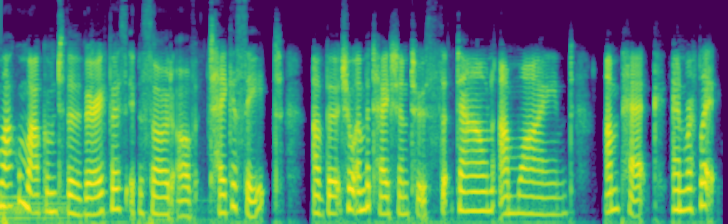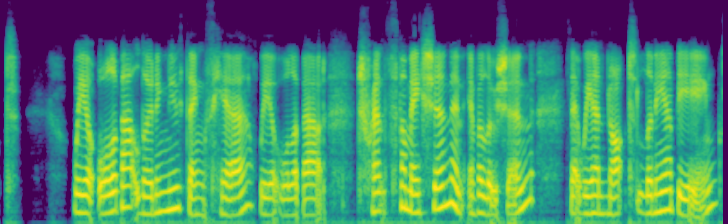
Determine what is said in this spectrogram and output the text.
welcome, welcome to the very first episode of Take a Seat, a virtual invitation to sit down, unwind, unpack, and reflect. We are all about learning new things here. We are all about transformation and evolution, that we are not linear beings.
